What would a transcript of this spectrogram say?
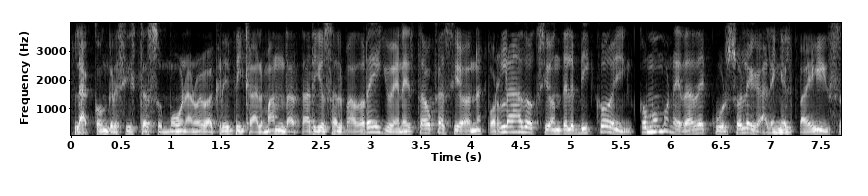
La congresista sumó una nueva crítica al mandatario salvadoreño en esta ocasión por la adopción del Bitcoin como moneda de curso legal en el país.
